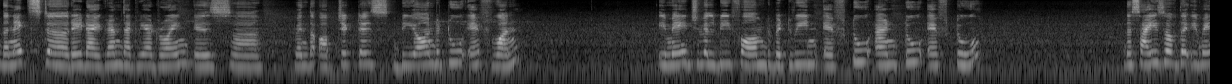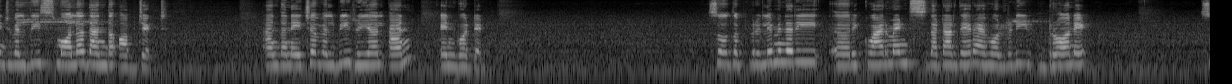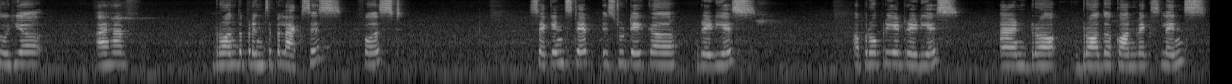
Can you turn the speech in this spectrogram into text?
the next uh, ray diagram that we are drawing is uh, when the object is beyond 2f1 image will be formed between f2 and 2f2 the size of the image will be smaller than the object and the nature will be real and inverted. So the preliminary uh, requirements that are there I have already drawn it so here I have drawn the principal axis first. Second step is to take a radius appropriate radius and draw draw the convex lens.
